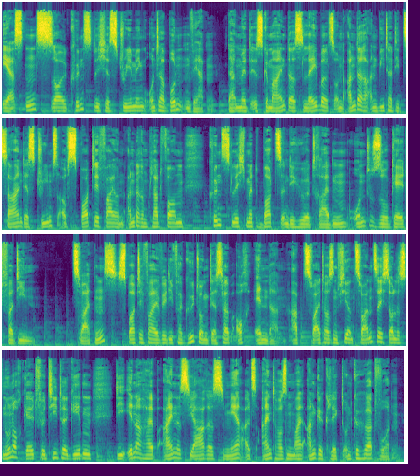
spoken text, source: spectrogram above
Erstens soll künstliches Streaming unterbunden werden. Damit ist gemeint, dass Labels und andere Anbieter die Zahlen der Streams auf Spotify und anderen Plattformen künstlich mit Bots in die Höhe treiben und so Geld verdienen. Zweitens, Spotify will die Vergütung deshalb auch ändern. Ab 2024 soll es nur noch Geld für Titel geben, die innerhalb eines Jahres mehr als 1000 Mal angeklickt und gehört wurden.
